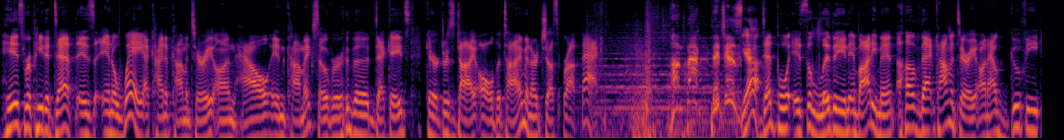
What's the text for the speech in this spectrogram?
His repeated death is, in a way, a kind of commentary on how in comics over the decades characters die all the time and are just brought back. Yeah. Deadpool is the living embodiment of that commentary on how goofy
